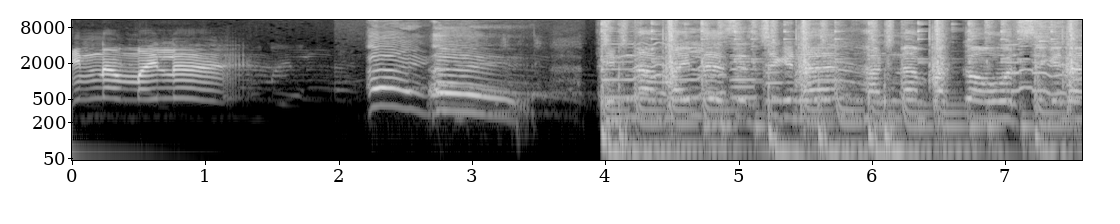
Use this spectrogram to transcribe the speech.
இன்ன மயில சிரிச்சுக்கின அண்ணன் பக்கம் ஒரு ஒரிச்சுக்கின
